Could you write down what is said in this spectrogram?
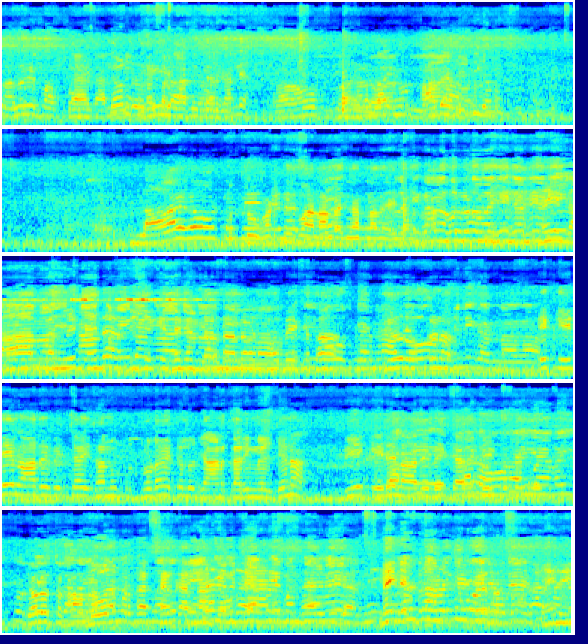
ਕੱਲ ਦੇ ਪਾਪਾ ਕਰ ਲਿਓ। ਨਹੀਂ ਲਾ ਕੇ ਕਰ ਲਿਆ। ਆਹੋ ਮਗਰ ਭਾਈ ਹੁਣ ਆ। ਦਾ ਕਰ ਲਾਦਾ ਇਹ ਨਹੀਂ ਲਾ ਮੈਨੂੰ ਇਹ ਕਹਿੰਦਾ ਵੀ ਜੇ ਕਿਸੇ ਨੇ ਧਰਨਾ ਲਾਉਣਾ ਹੋਵੇ ਇੱਕ ਥਾਂ ਇਹ ਰੋਕਣ। ਇਹ ਕਿਹੜੇ ਲਾ ਦੇ ਵਿੱਚ ਆਈ? ਸਾਨੂੰ ਥੋੜਾ ਜਿਹਾ ਚਲੋ ਜਾਣਕਾਰੀ ਮਿਲ ਜੇ ਨਾ ਵੀ ਇਹ ਕਿਹੜੇ ਲਾ ਦੇ ਵਿੱਚ ਆ ਵੀ ਜੇ ਕੋਈ ਚਲੋ ਦਿਖਾਓ। ਰੋਲ ਪ੍ਰਦਰਸ਼ਨ ਕਰਨਾ ਚਾਹੁੰਦਾ। ਹੈ ਨਹੀਂ ਨਹੀਂ। ਨਹੀਂ ਨਹੀਂ।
